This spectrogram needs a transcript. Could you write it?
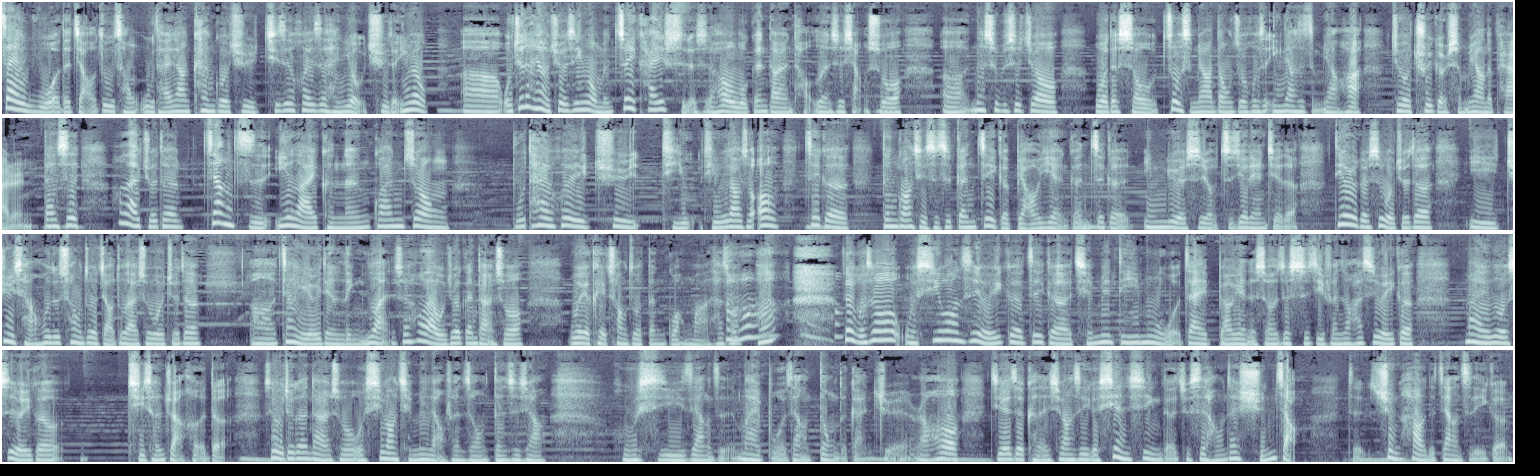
在我的角度，从舞台上看过去，其实会是很有趣的。因为，呃，我觉得很有趣的是，因为我们最开始的时候，我跟导演讨论是想说，呃，那是不是就我的手做什么样的动作，或是音量是怎么样的话，就 trigger 什么样的 pattern？但是后来觉得这样子一来，可能观众不太会去。体体悟到说哦，这个灯光其实是跟这个表演跟这个音乐是有直接连接的。第二个是我觉得以剧场或者创作角度来说，我觉得啊这样也有一点凌乱，所以后来我就跟导演说，我也可以创作灯光嘛。他说啊，对我说我希望是有一个这个前面第一幕我在表演的时候这十几分钟，它是有一个脉络，是有一个起承转合的，所以我就跟导演说，我希望前面两分钟灯是像。呼吸这样子，脉搏这样动的感觉，然后接着可能希望是一个线性的，就是好像在寻找的讯号的这样子一个。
